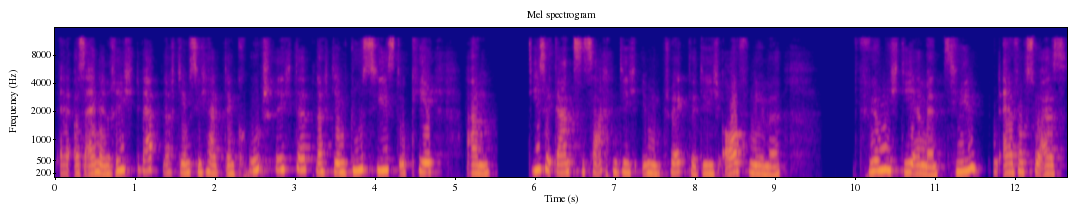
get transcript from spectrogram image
äh, als einen Richtwert, nach dem sich halt dein Coach richtet, nachdem du siehst, okay, ähm, diese ganzen Sachen, die ich eben tracke, die ich aufnehme, führen mich die an mein Ziel und einfach so als,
